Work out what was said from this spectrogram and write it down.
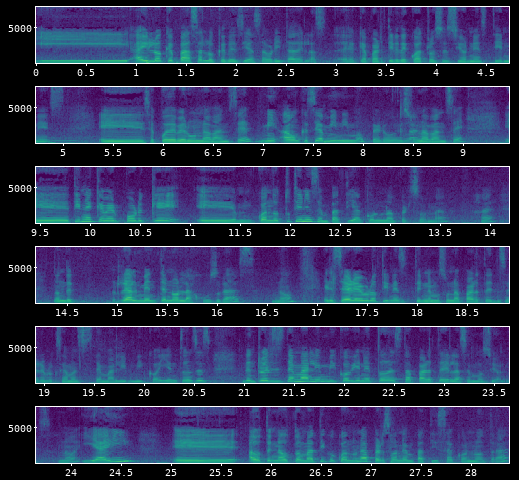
Y ahí lo que pasa, lo que decías ahorita, de las eh, que a partir de cuatro sesiones tienes, eh, se puede ver un avance, mi- aunque sea mínimo, pero es un avance, eh, tiene que ver porque eh, cuando tú tienes empatía con una persona, donde realmente no la juzgas, ¿no? El cerebro, tienes, tenemos una parte del cerebro que se llama el sistema límbico y entonces dentro del sistema límbico viene toda esta parte de las emociones, ¿no? Y ahí, eh, en automático, cuando una persona empatiza con otra,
